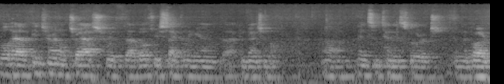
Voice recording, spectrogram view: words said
will have internal trash with uh, both recycling and uh, conventional, um, and some tenant storage in the, not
